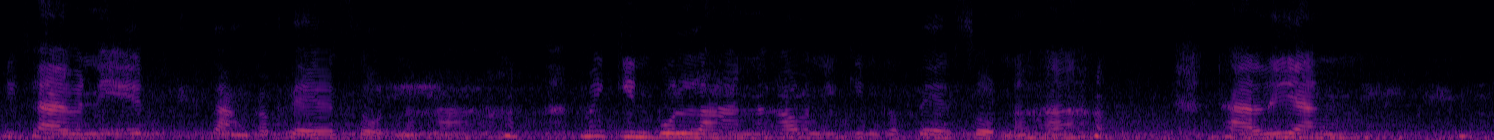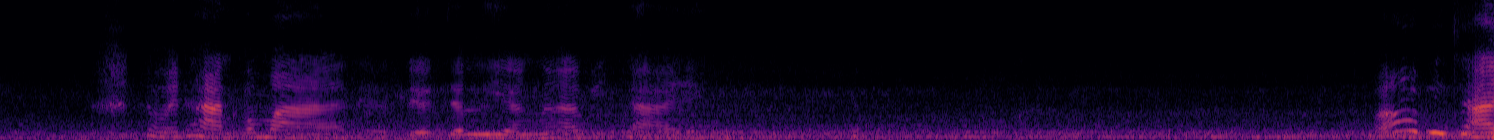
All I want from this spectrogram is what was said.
พี่ชายวันนี้สั่งกาแฟสดนะคะ ไม่กินโบราณนะคะ วันนี้กินกาแฟสดนะคะ ทานหรือยัง ถ้าไม่ทานก็มาเดี๋ยวเดี๋ยวจะเลี้ยงนะคะพี่ชายว้าวพี่ชาย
